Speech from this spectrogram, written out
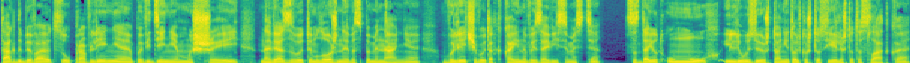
Так добиваются управления поведением мышей, навязывают им ложные воспоминания, вылечивают от кокаиновой зависимости, создают у мух иллюзию, что они только что съели что-то сладкое,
